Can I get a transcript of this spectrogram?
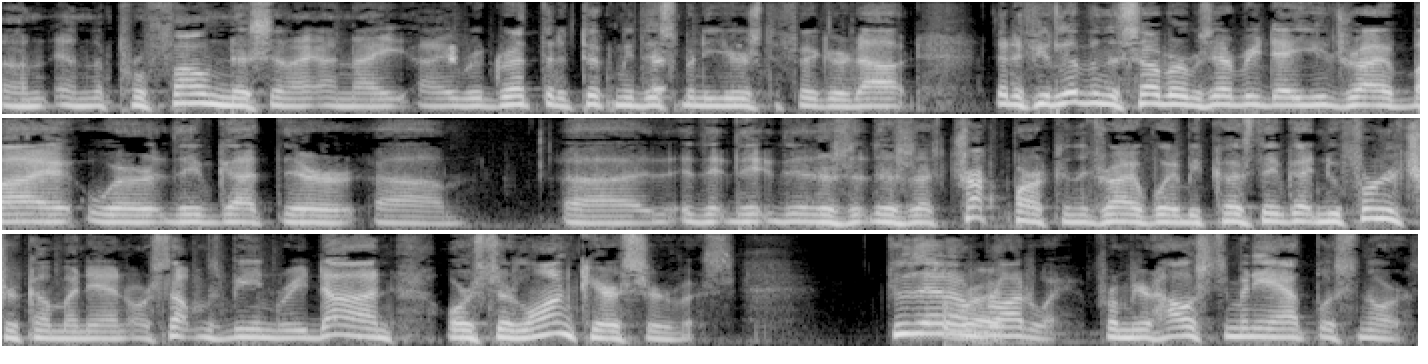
on, the profoundness, and I and I, I regret that it took me this many years to figure it out. That if you live in the suburbs every day, you drive by where they've got their um, uh, they, they, there's there's a truck parked in the driveway because they've got new furniture coming in, or something's being redone, or it's their lawn care service. Do that on. Broadway from your house to Minneapolis North.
